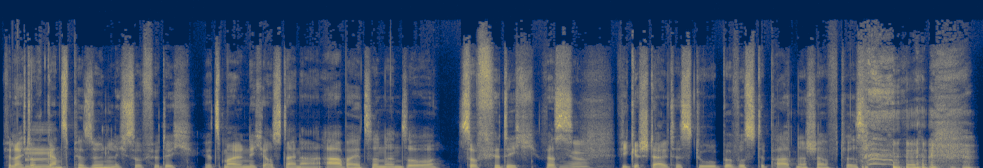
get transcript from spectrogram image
Vielleicht auch mhm. ganz persönlich so für dich. Jetzt mal nicht aus deiner Arbeit, sondern so, so für dich. Was, ja. wie gestaltest du bewusste Partnerschaft? Was,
